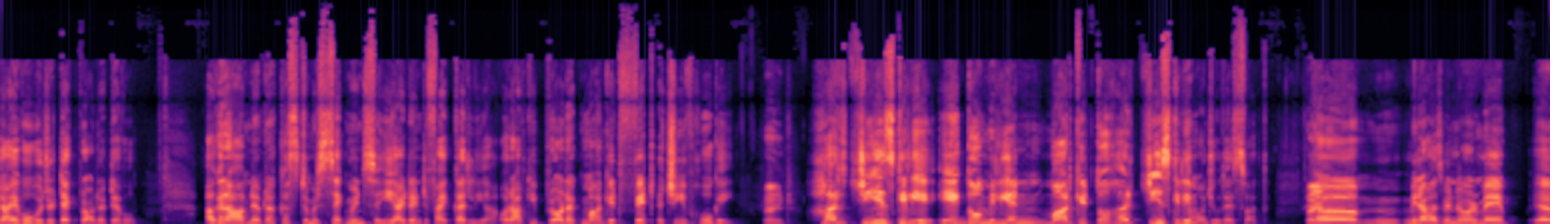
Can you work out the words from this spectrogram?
चाहे वो वो जो टेक प्रोडक्ट है वो अगर आपने अपना कस्टमर सेगमेंट सही आइडेंटिफाई कर लिया और आपकी प्रोडक्ट मार्केट फिट अचीव हो गई राइट right. हर चीज़ के लिए एक दो मिलियन मार्केट तो हर चीज़ के लिए मौजूद है इस वक्त। Right. म- मेरा हस्बैंड और मैं अ,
